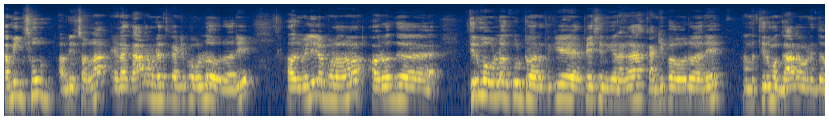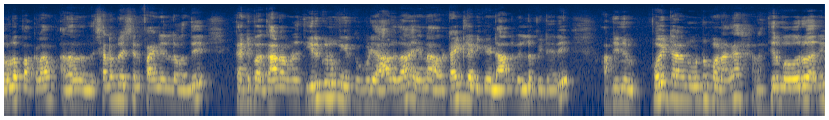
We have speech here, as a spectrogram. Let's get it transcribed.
கமிங் சூன் அப்படின்னு சொன்னால் ஏன்னா கானா வினத் கண்டிப்பாக உள்ளே வருவார். அவர் வெளியில் போனாலும் அவர் வந்து திரும்ப உள்ள கூட்டு வரதுக்கு பேசியிருக்கிறாங்க. கண்டிப்பாக வருவார். நம்ம திரும்ப கான வினத்தை உள்ள பார்க்கலாம். அதாவது அந்த செலிப்ரேஷன் ஃபைனலில் வந்து கண்டிப்பாக கான வினத் இருக்கணும் இருக்கக்கூடிய ஆள் தான் ஏன்னா அவர் டைட்டில் அடிக்க வேண்டிய ஆள் வெளில போயிட்டாரு. அப்படின்னு போயிட்டாங்கன்னு ஒன்று போனாங்க ஆனால் திரும்ப வருவார்.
